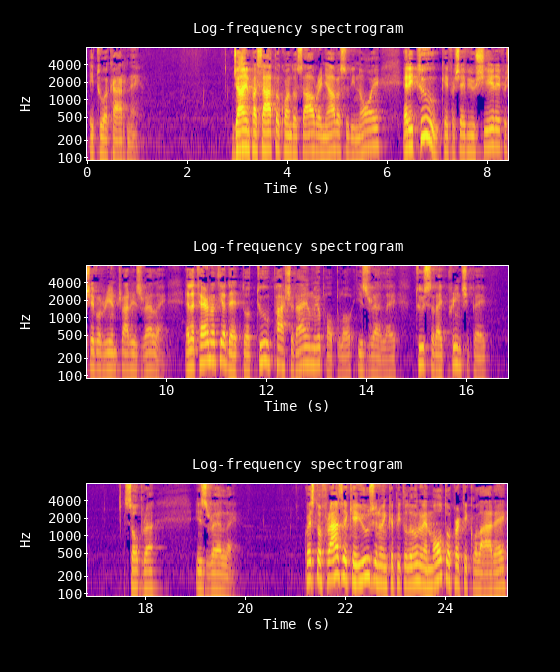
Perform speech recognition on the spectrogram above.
e tua carne. Già in passato, quando Saul regnava su di noi, eri tu che facevi uscire e facevi rientrare Israele. E l'Eterno ti ha detto, tu pascerai il mio popolo, Israele, tu sarai principe sopra Israele. Questa frase che usano in capitolo 1 è molto particolare.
